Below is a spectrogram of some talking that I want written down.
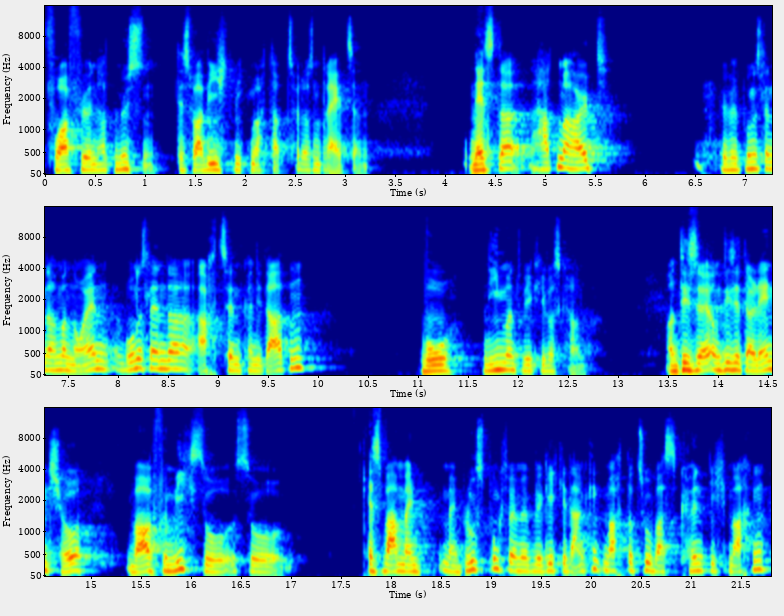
vorführen hat müssen. Das war, wie ich mitgemacht habe, 2013. Und jetzt da hat man halt, wie viele Bundesländer haben wir? Neun Bundesländer, 18 Kandidaten, wo niemand wirklich was kann. Und diese, und diese Talentshow war auch für mich so, so es war mein, mein Pluspunkt, weil mir wirklich Gedanken gemacht dazu, was könnte ich machen,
